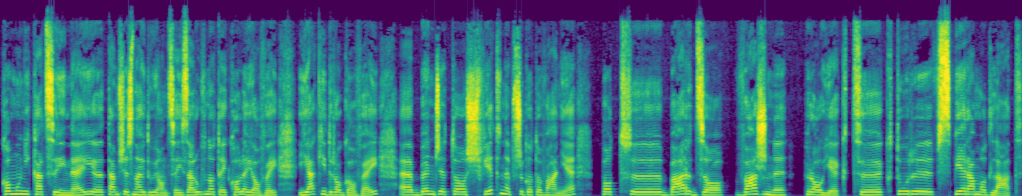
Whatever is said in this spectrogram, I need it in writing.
komunikacyjnej, e, tam się znajdującej, zarówno tej kolejowej, jak i drogowej. E, Będzie to świetne przygotowanie pod e, bardzo ważny projekt, y, który wspieram od lat,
